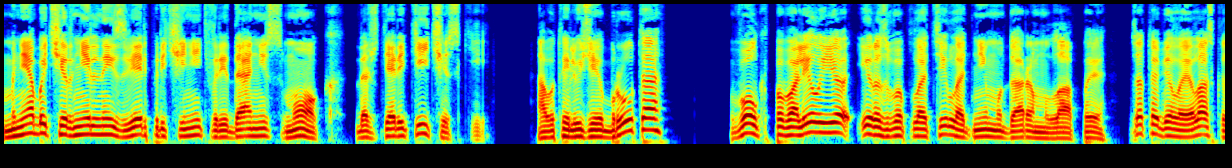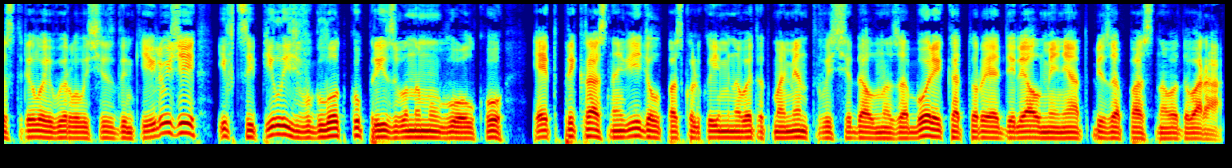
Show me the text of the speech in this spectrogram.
«Мне бы чернильный зверь причинить вреда не смог, даже теоретически. А вот иллюзия Брута...» Волк повалил ее и развоплотил одним ударом лапы. Зато белая ласка стрелой вырвалась из дымки иллюзии и вцепилась в глотку призванному волку. Я это прекрасно видел, поскольку именно в этот момент выседал на заборе, который отделял меня от безопасного двора.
